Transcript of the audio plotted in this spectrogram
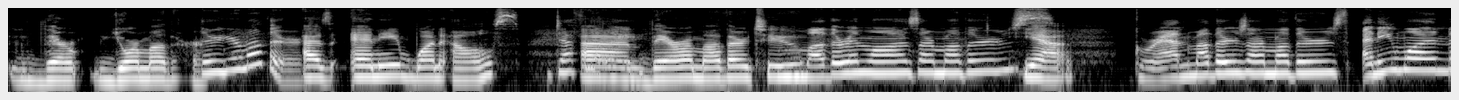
their your mother They're your mother. as anyone else. Definitely. um, they're a mother too. Mother-in-laws are mothers. yeah, grandmothers are mothers. Anyone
